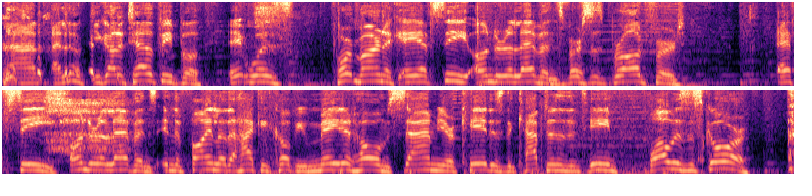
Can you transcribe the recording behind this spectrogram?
Um, and look, you got to tell people it was Portmarnock AFC under 11s versus Broadford. FC under 11s in the final of the Hackett Cup. You made it home. Sam, your kid, is the captain of the team. What was the score?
